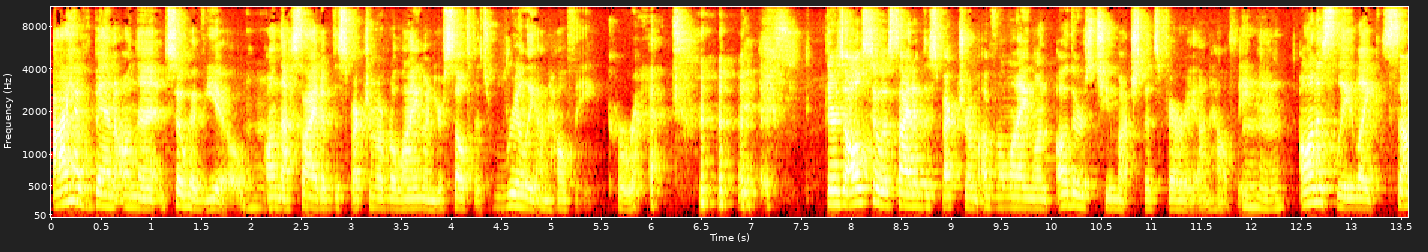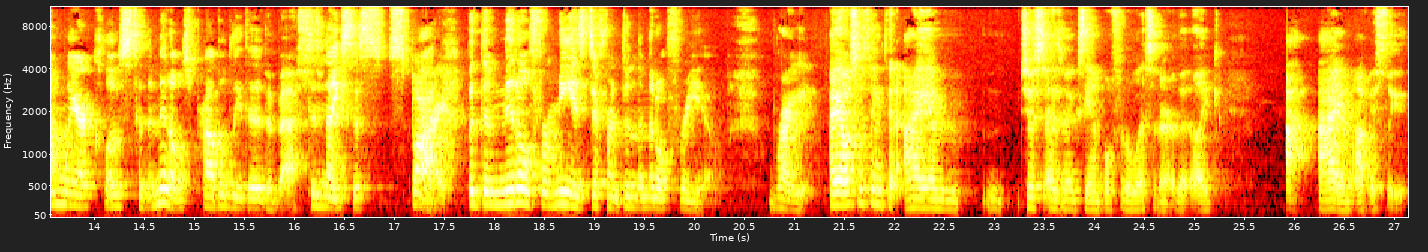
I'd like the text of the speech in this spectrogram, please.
i have been on the and so have you Mhm. on the side of the spectrum of relying on yourself that's really unhealthy Correct. yes. There's also a side of the spectrum of relying on others too much that's very unhealthy Mm-hmm. honestly like somewhere close to the middle is probably the The best. the nicest spot. Right. But the middle for me is different than the middle for you. Right. I also think that I am just as an example for the listener that like I, I am obviously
